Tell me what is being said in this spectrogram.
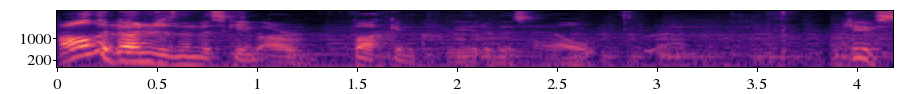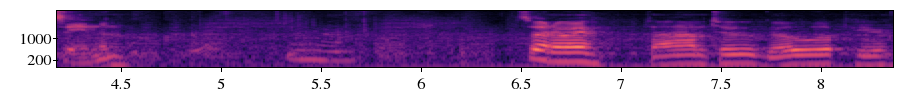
all the dungeons in this game are fucking creative as hell. But you've seen them. Mhm. So anyway, time to go up here.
